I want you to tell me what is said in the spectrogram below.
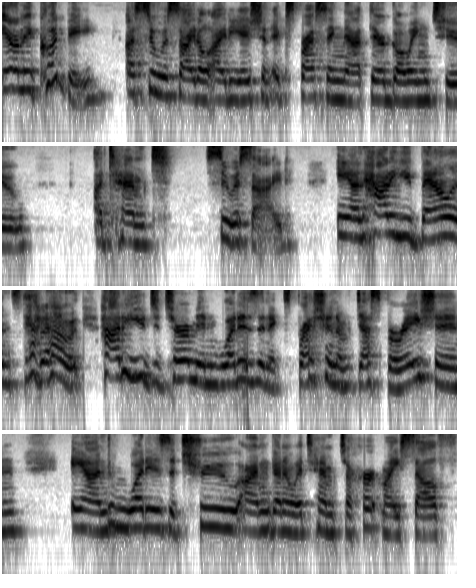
and it could be a suicidal ideation expressing that they're going to attempt suicide. And how do you balance that out? How do you determine what is an expression of desperation and what is a true i'm going to attempt to hurt myself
